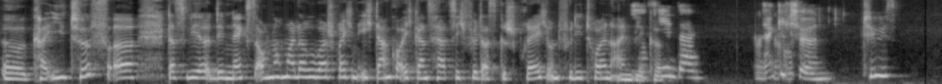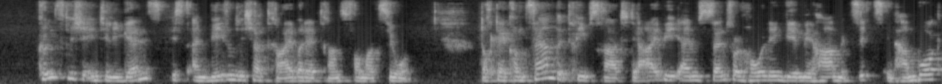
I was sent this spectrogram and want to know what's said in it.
äh, KI-TÜV, äh, dass wir demnächst auch nochmal darüber sprechen. Ich danke euch ganz herzlich für das Gespräch und für die tollen Einblicke. Ja, vielen Dank. Dankeschön. Tschüss. Künstliche Intelligenz ist ein wesentlicher Treiber der Transformation. Doch der Konzernbetriebsrat der IBM Central Holding GmbH mit Sitz in Hamburg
